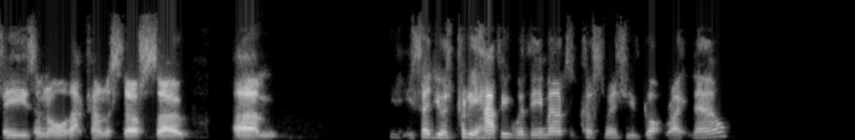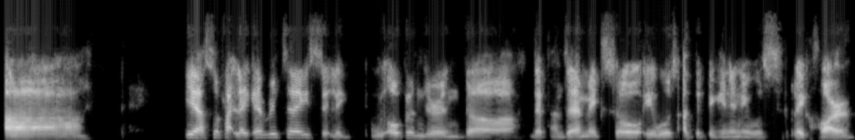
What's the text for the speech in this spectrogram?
fees, and all that kind of stuff. So, um, you said you was pretty happy with the amount of customers you've got right now. Uh, yeah. So like every day, so like we opened during the the pandemic, so it was at the beginning it was like hard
